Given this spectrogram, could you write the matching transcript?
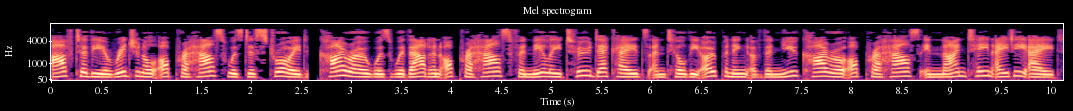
After the original opera house was destroyed, Cairo was without an opera house for nearly two decades until the opening of the new Cairo Opera House in 1988.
